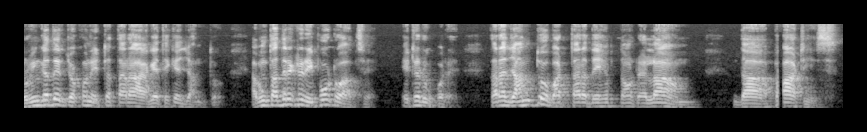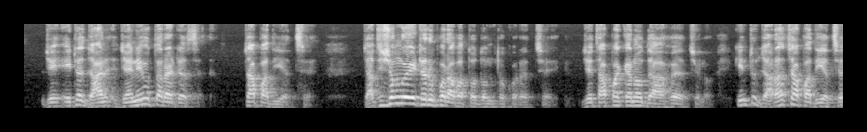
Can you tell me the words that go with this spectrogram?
রোহিঙ্গাদের যখন এটা তারা আগে থেকে জানতো এবং তাদের একটা রিপোর্টও আছে এটার উপরে তারা জানতো বাট তারা they have not alarm the parties যে এটা জেনেও তারা এটা চাপা দিয়েছে। জাতিসংঘ এটার উপর আবার তদন্ত করেছে, যে চাপা কেন দেওয়া হয়েছিল। কিন্তু যারা চাপা দিয়েছে,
